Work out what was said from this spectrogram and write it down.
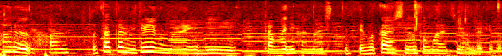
春は再び出る前にたまに話してて昔の友達なんだけど。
